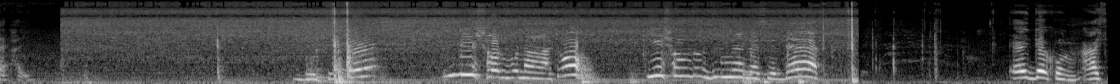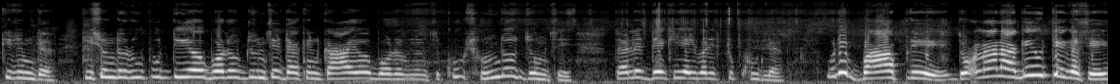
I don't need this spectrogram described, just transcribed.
দেখাই। ইরে সর্বনাশ ও কি সুন্দর জমে গেছে, দেখ। এই দেখুন, আইসক্রিমটা, কি সুন্দর উপর দিয়েও বরফ জমছে, দেখেন গায়েও বরফ জমছে, খুব সুন্দর জমছে। তাহলে দেখি এইবার একটু খুলে। ওরে বাপ রে ডলার আগে উঠে গেছে, এই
